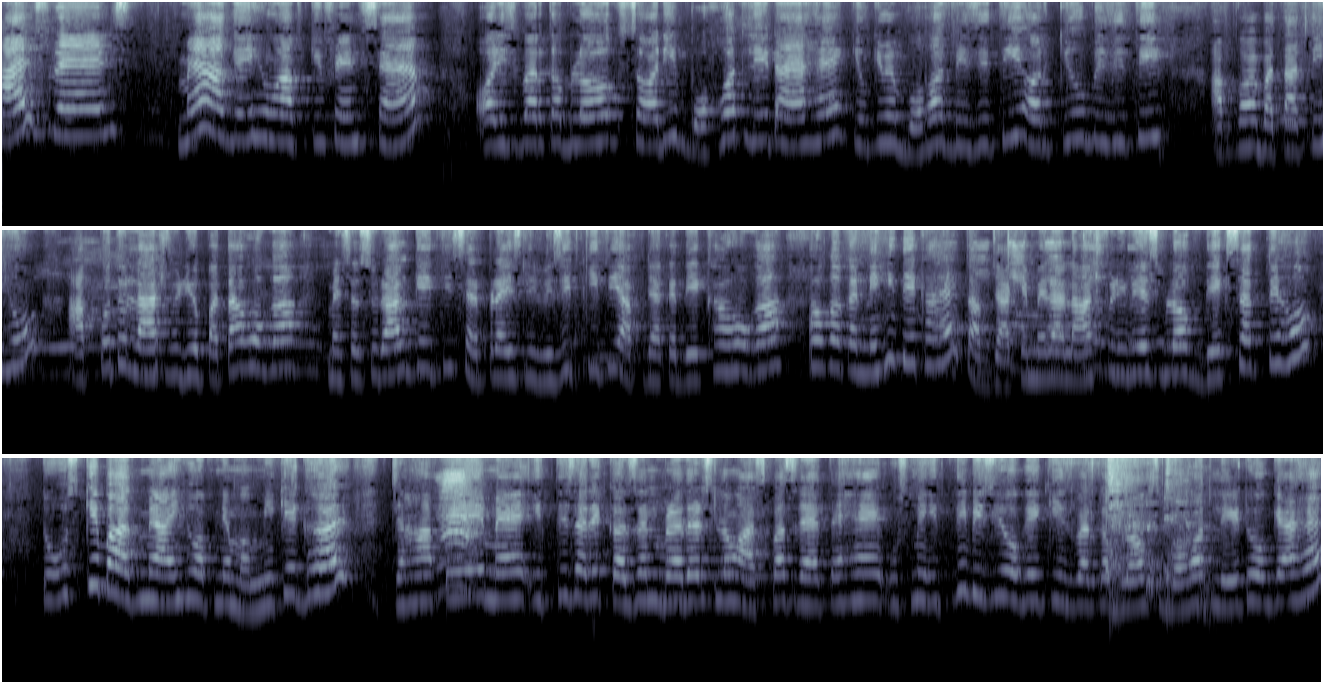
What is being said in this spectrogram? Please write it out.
Hi friends मैं आ गई हूँ आपकी फ्रेंड सैम और इस बार का ब्लॉग सॉरी बहुत लेट आया है क्योंकि मैं बहुत बिज़ी थी और क्यों बिज़ी थी? आपको मैं बताती हूँ। आपको तो लास्ट वीडियो पता होगा, मैं ससुराल गई थी सरप्राइजली विज़िट की थी, आपने आकर देखा होगा। होगा, अगर नहीं देखा है तो आप जाके मेरा लास्ट प्रीवियस ब्लॉग देख सकते हो। तो उसके बाद मैं आई हूँ अपने मम्मी के घर, जहाँ पे मैं इतने सारे कज़न ब्रदर्स लोग आसपास रहते हैं। उसमें इतनी बिज़ी हो गई कि इस बार का ब्लॉग बहुत लेट हो गया है।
